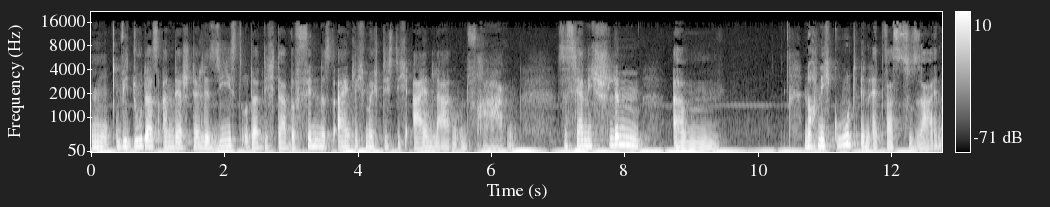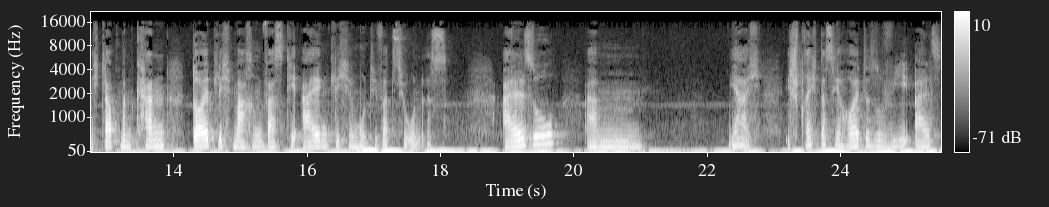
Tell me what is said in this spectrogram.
hm, wie du das an der Stelle siehst oder dich da befindest. Eigentlich möchte ich dich einladen und fragen. Es ist ja nicht schlimm, ähm, noch nicht gut in etwas zu sein. Ich glaube, man kann deutlich machen, was die eigentliche Motivation ist. Also, ähm, ja, ich, ich spreche das hier heute so wie als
